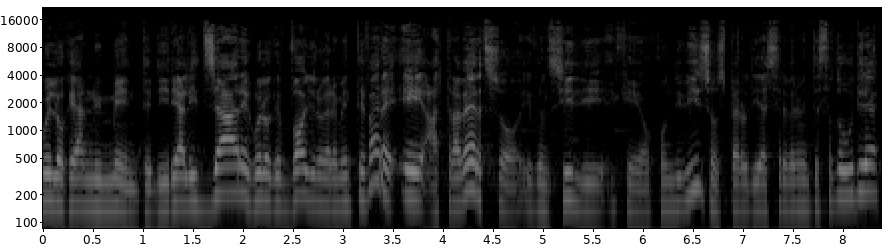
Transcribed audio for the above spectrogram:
quello che hanno in mente, di realizzare quello che vogliono veramente fare e attraverso i consigli che ho condiviso, spero di essere veramente stato utile,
